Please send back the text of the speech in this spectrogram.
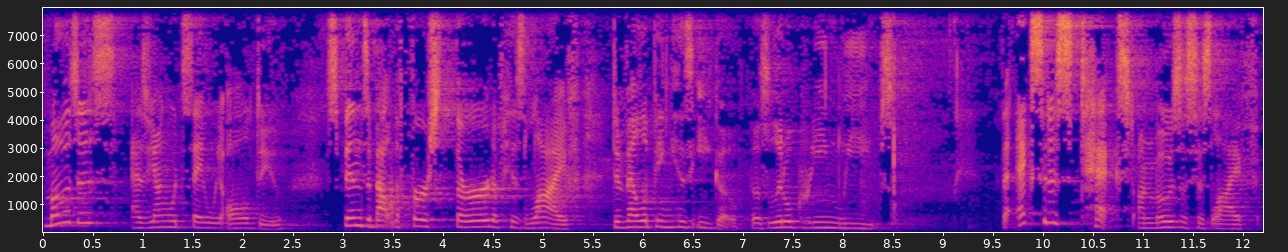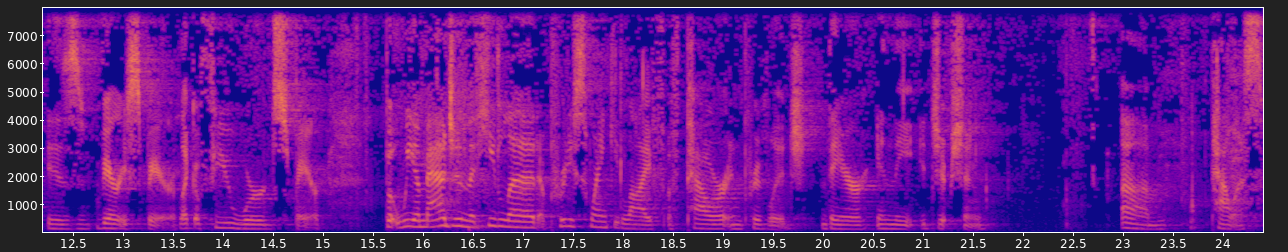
Moses, as Jung would say we all do, spends about the first third of his life developing his ego, those little green leaves. The Exodus text on Moses' life is very spare, like a few words spare. but we imagine that he led a pretty swanky life of power and privilege there in the Egyptian um, palace.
